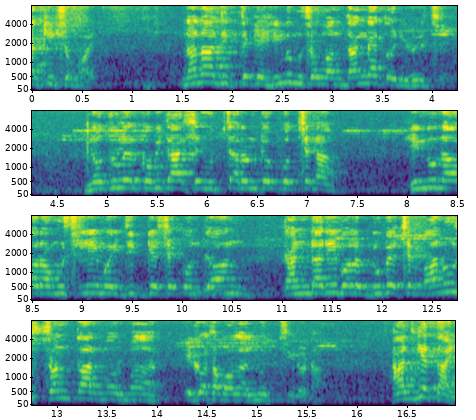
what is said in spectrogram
একই সময় নানা দিক থেকে হিন্দু মুসলমান দাঙ্গা তৈরি হয়েছে। নজরুলের কবিতার সেই উচ্চারণ কেউ করছে না। হিন্দু না ওরা মুসলিম, ওই জিজ্ঞেসে কোনজন কান্ডারি বলে ডুবেছে মানুষ, সন্তান মোর মার। এ কথা বলার লোক ছিল না। আজকে তাই।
